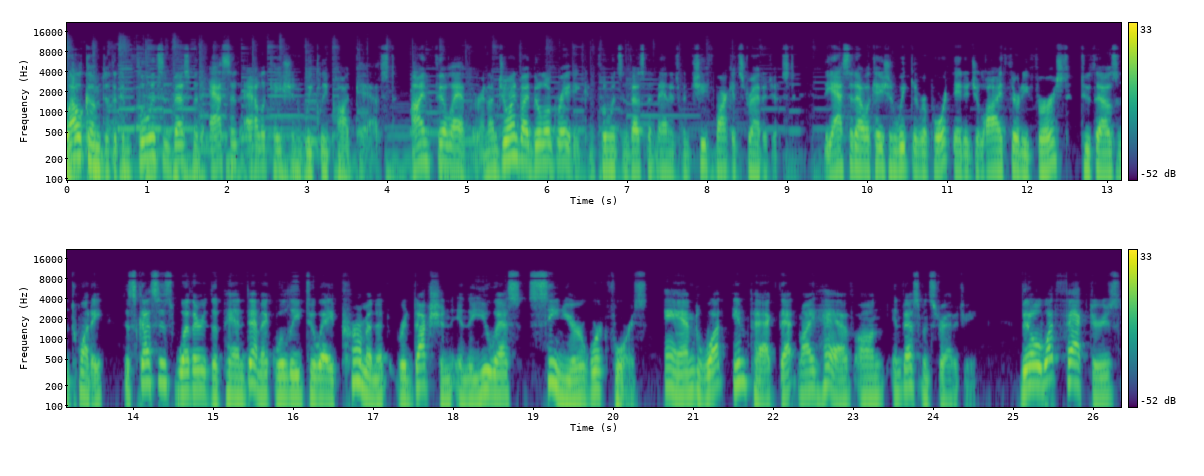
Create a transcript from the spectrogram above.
Welcome to the Confluence Investment Asset Allocation Weekly Podcast. I'm Phil Adler, and I'm joined by Bill O'Grady, Confluence Investment Management Chief Market Strategist. The Asset Allocation Weekly Report, dated July 31st, 2020, discusses whether the pandemic will lead to a permanent reduction in the U.S. senior workforce and what impact that might have on investment strategy. Bill, what factors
